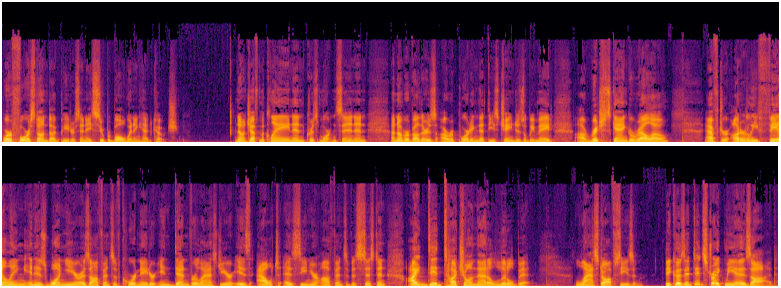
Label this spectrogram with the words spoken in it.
were forced on Doug Pederson, a Super Bowl winning head coach. Now, Jeff McLane and Chris Mortensen and a number of others are reporting that these changes will be made. Uh, Rich Scangarello, after utterly failing in his one year as offensive coordinator in Denver last year, is out as senior offensive assistant. I did touch on that a little bit last offseason because it did strike me as odd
